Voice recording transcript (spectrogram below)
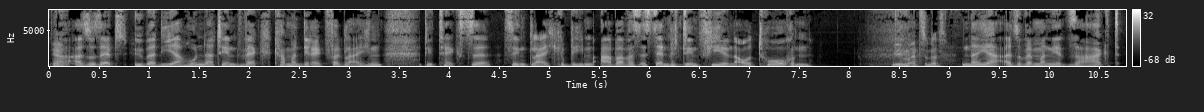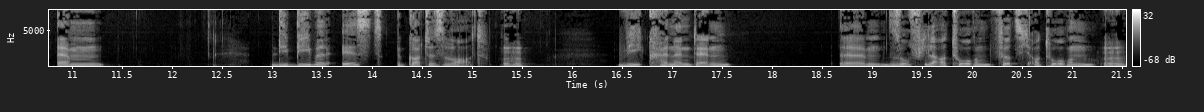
Ja. also selbst über die Jahrhunderte hinweg kann man direkt vergleichen, die Texte sind gleich geblieben. Aber was ist denn mit den vielen Autoren? Wie meinst du das? Naja, also wenn man jetzt sagt, ähm, die Bibel ist Gottes Wort. Mhm. Wie können denn ähm, so viele Autoren, 40 Autoren, mhm.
